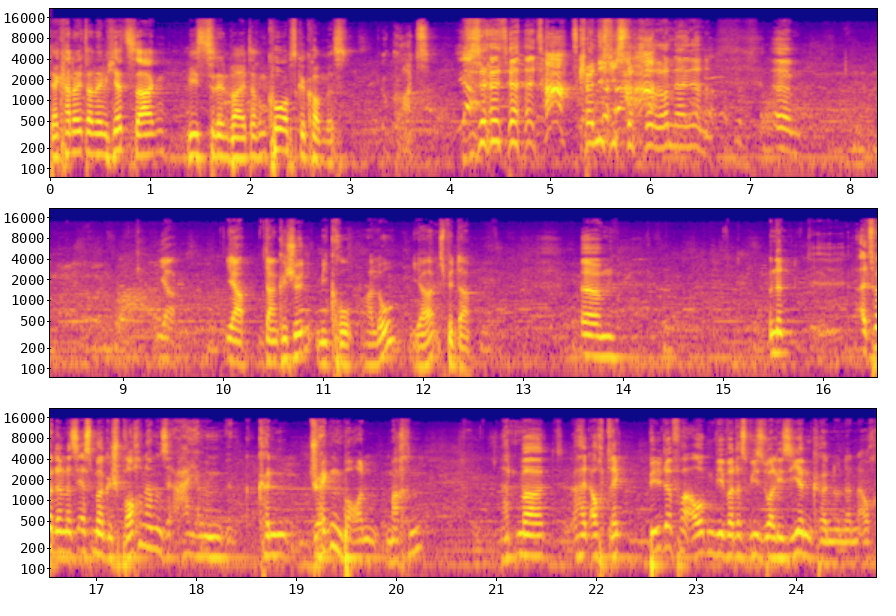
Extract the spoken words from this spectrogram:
Der kann euch dann nämlich jetzt sagen, wie es zu den weiteren Koops gekommen ist. Oh Gott. das kann ich nicht noch daran erinnern. Ähm. Ja. Ja, danke schön. Mikro. Hallo? Ja, ich bin da. Ähm. Und dann, äh, als wir dann das erste Mal gesprochen haben und gesagt, ah ja, wir können Dragonborn machen, hatten wir halt auch direkt Bilder vor Augen, wie wir das visualisieren können und dann auch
